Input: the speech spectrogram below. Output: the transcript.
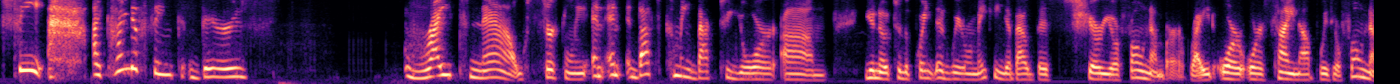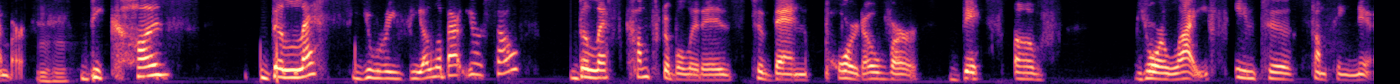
See, I kind of think there's right now certainly and, and and that's coming back to your um you know to the point that we were making about this share your phone number right or or sign up with your phone number mm-hmm. because the less you reveal about yourself the less comfortable it is to then port over bits of your life into something new.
